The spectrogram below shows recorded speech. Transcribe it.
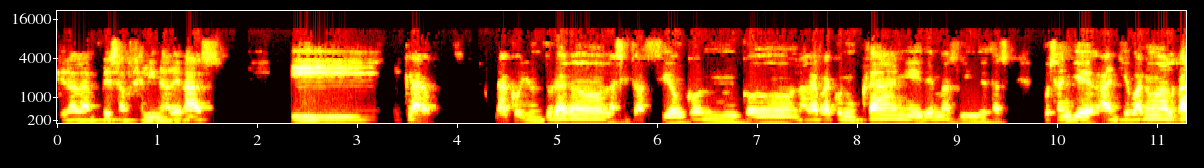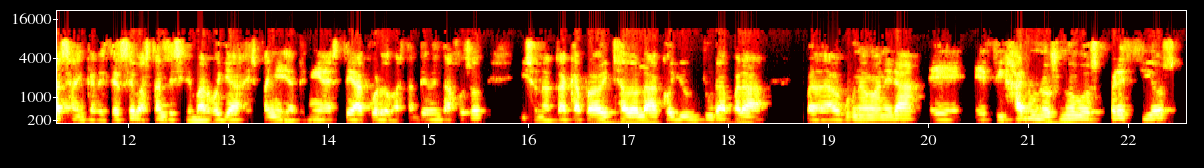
que era la empresa argelina de gas. Y, y claro, la coyuntura con la situación con, con, la guerra con Ucrania y demás lindezas, pues han, han, llevaron al gas a encarecerse bastante. Sin embargo, ya España ya tenía este acuerdo bastante ventajoso y Sonatrach ha aprovechado la coyuntura para, para de alguna manera eh, eh, fijar unos nuevos precios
